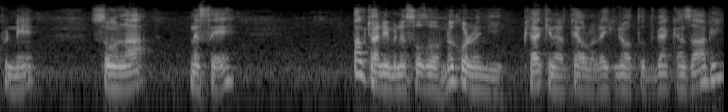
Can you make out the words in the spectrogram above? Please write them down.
ခုနှစ်ဇွန်လ20တောက်ကြနေမနေ့စောစောနှုတ်ခေါ်ရင်းကြီးဖျားခင်တာတက်လာတဲ့ကျွန်တော်သူတပြခန်းစားပြီး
